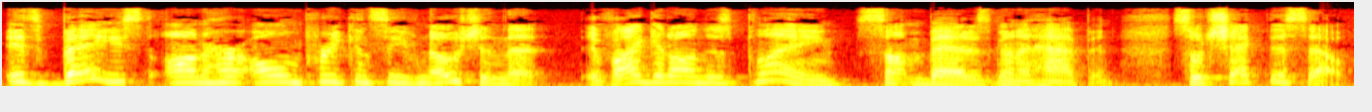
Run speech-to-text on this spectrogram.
It's based on her own preconceived notion that if I get on this plane, something bad is going to happen. So, check this out.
